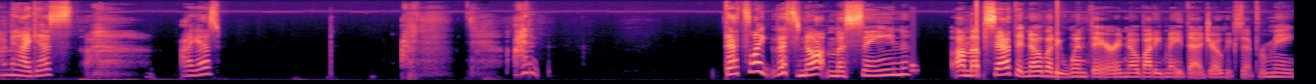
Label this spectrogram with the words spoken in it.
I mean, I guess, I guess, I. That's like that's not Massine. I'm upset that nobody went there and nobody made that joke except for me.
